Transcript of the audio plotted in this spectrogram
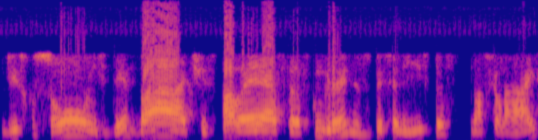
discussões, debates, palestras com grandes especialistas nacionais,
